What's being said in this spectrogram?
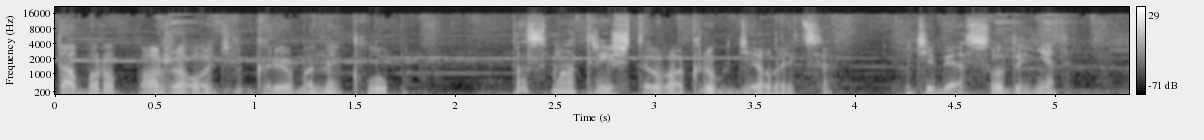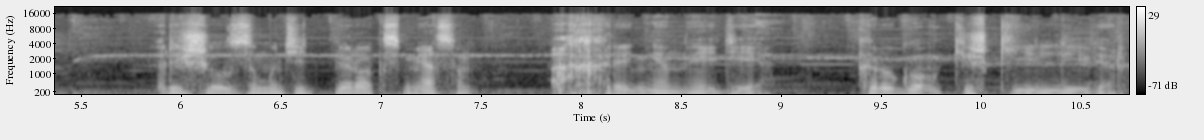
Добро пожаловать в грёбаный клуб. Посмотри, что вокруг делается. У тебя соды нет? Решил замутить пирог с мясом. Охрененная идея. Кругом кишки и ливер.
